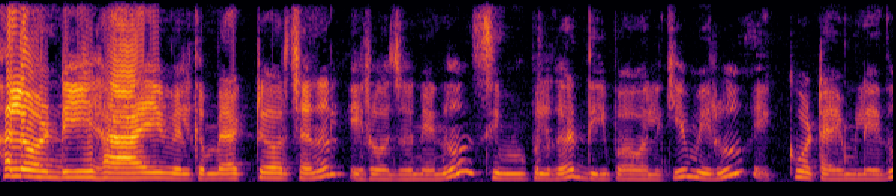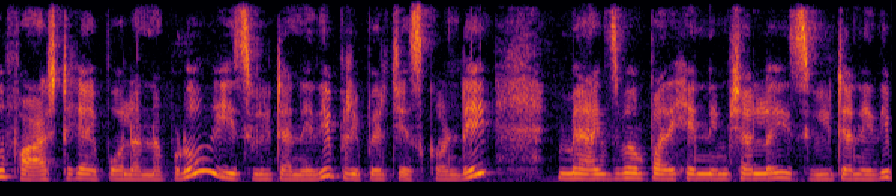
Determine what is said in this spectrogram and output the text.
హలో అండి hi welcome back to our channel. ఈరోజు నేను సింపుల్గా దీపావళికి మీరు ఎక్కువ టైం లేదు ఫాస్ట్గా అయిపోవాలన్నప్పుడు ఈ స్వీట్ అనేది ప్రిపేర్ చేసుకోండి. మ్యాక్సిమం పదిహేను నిమిషాల్లో ఈ స్వీట్ అనేది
